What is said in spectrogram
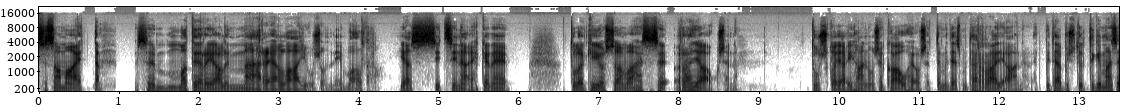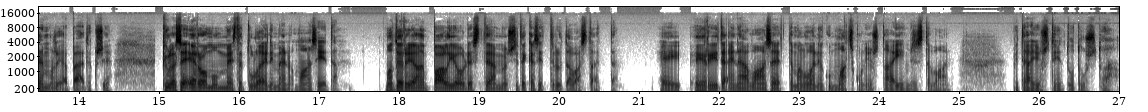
se sama, että se materiaalin määrä ja laajuus on niin valtava. Ja sitten siinä ehkä ne tuleekin jossain vaiheessa se rajauksen tuska ja ihan se kauheus, että miten mä tämän rajaan. Että pitää pystyä tekemään semmoisia päätöksiä. Kyllä se ero mun mielestä tulee nimenomaan siitä materiaalin paljoudesta ja myös sitä käsittelytavasta, että ei, ei riitä enää vaan se, että mä luen jonkun matskun jostain ihmisestä, vaan pitää justiin tutustua.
